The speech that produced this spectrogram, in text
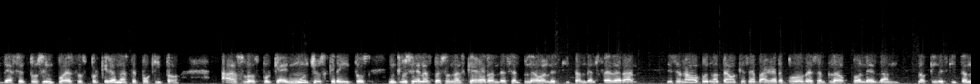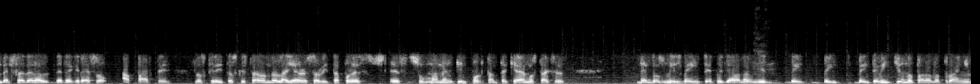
de hacer tus impuestos porque ganaste poquito, hazlos, porque hay muchos créditos, inclusive las personas que agarran desempleo les quitan del federal. Dicen, no, pues no tengo que ser, agarré puro desempleo, pues les dan lo que les quitan del federal de regreso, aparte los créditos que está dando la IRS ahorita. Por eso es sumamente importante que hagan los taxes del 2020, pues ya van a venir 20, 2021 para el otro año,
